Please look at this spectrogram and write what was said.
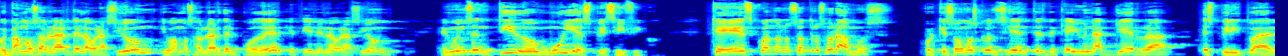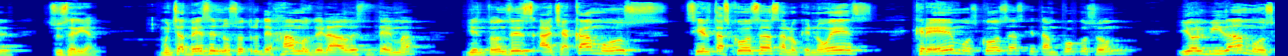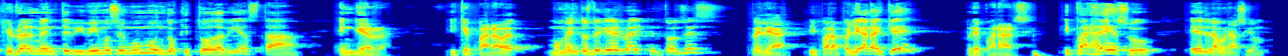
Hoy vamos a hablar de la oración y vamos a hablar del poder que tiene la oración en un sentido muy específico, que es cuando nosotros oramos porque somos conscientes de que hay una guerra espiritual sucediendo. Muchas veces nosotros dejamos de lado este tema y entonces achacamos ciertas cosas a lo que no es, creemos cosas que tampoco son y olvidamos que realmente vivimos en un mundo que todavía está en guerra y que para momentos de guerra hay que entonces pelear y para pelear hay que prepararse. Y para eso es la oración.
